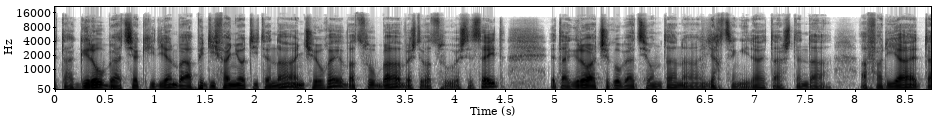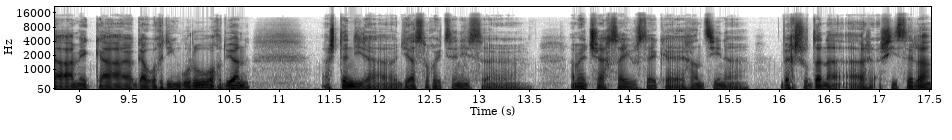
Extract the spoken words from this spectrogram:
eta gero behatziak irian, ba, apetifainoat iten da, haintxe horre, batzu, ba, beste batzu, beste zeit, eta gero atxeko behatziontan uh, jartzen gira, eta hasten da afaria, eta ameka gau erdin guru, orduan, hasten dira, diaz horretzen iz, uh, ametsa arzai ustek errantzin, uh, bersutan hasi zela,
